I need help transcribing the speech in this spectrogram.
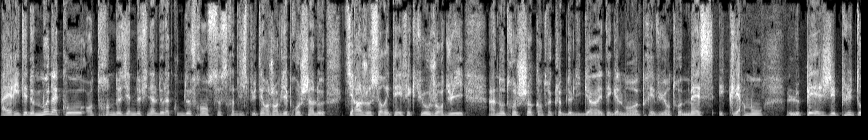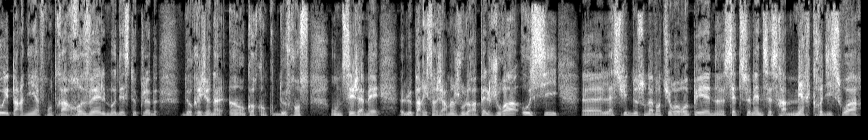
a hérité de Monaco en 32e de finale de la Coupe de France. Ce sera disputé en janvier prochain. Le tirage au sort était effectué aujourd'hui. Un autre choc entre clubs de Ligue 1 est également prévu entre Metz et Clermont. Le PSG plutôt épargné affrontera Revel, modeste club de Régional 1. Encore qu'en Coupe de France, on ne sait jamais. Le Paris Saint-Germain, je vous le rappelle, jouera aussi euh, la suite de son aventure européenne cette semaine ce sera mercredi soir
